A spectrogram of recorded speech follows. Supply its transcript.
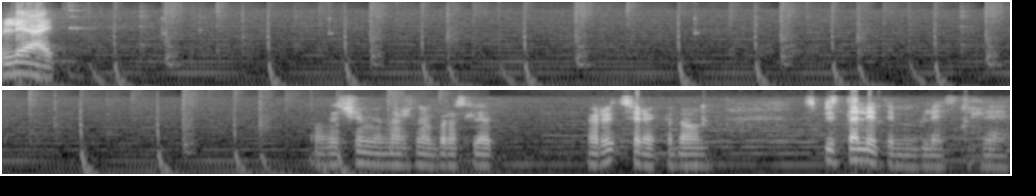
Бля... Блядь. А зачем мне ножной браслет рыцаря, когда он с пистолетами, блядь, стреляет?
